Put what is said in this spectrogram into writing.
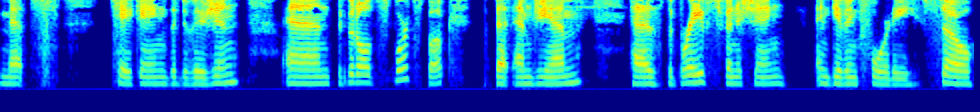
Mets taking the division, and the good old sports book, BetMGM, has the Braves finishing and giving 40. So,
